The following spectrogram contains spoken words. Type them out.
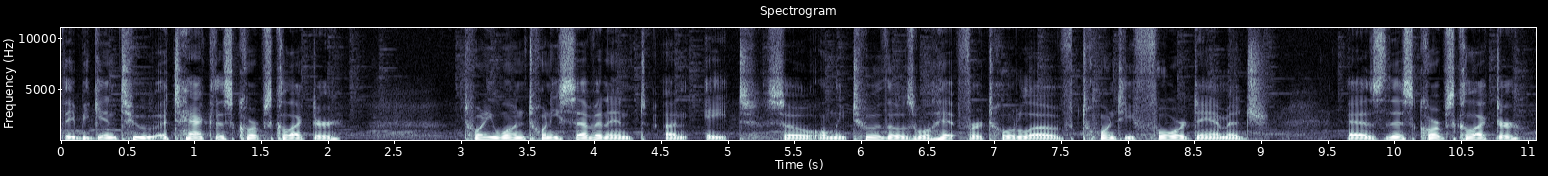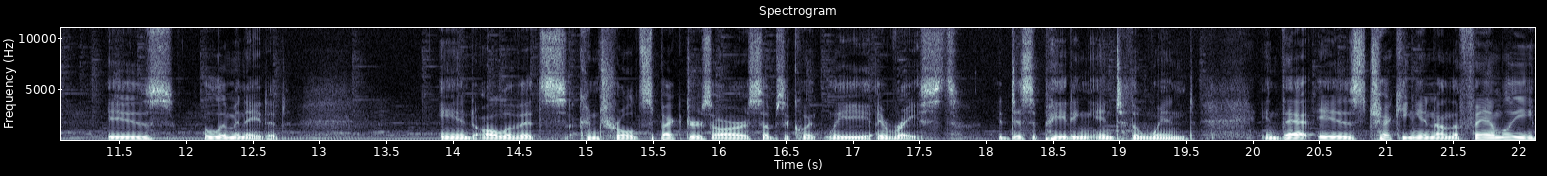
They begin to attack this corpse collector. 21, 27, and an 8. So only two of those will hit for a total of 24 damage as this corpse collector is eliminated and all of its controlled specters are subsequently erased, dissipating into the wind. And that is checking in on the family.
